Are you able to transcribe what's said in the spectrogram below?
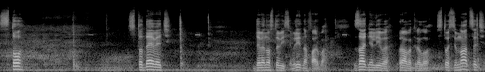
100, 109, 98. Рідна фарба. Заднє ліве, праве крило 117,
